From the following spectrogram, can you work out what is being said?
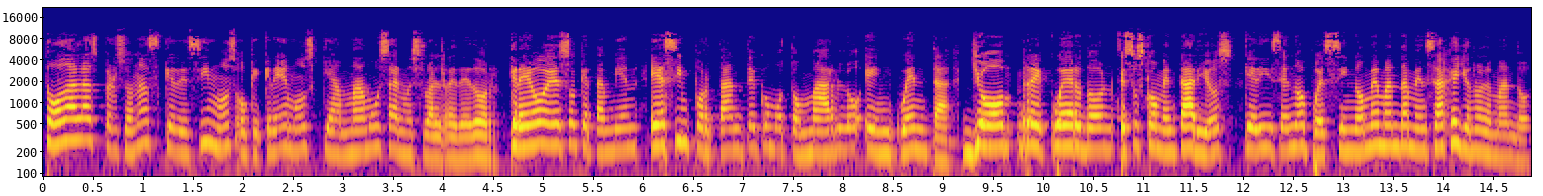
todas las personas que decimos o que creemos que amamos a nuestro alrededor. Creo eso que también es importante como tomarlo en cuenta. Yo recuerdo esos comentarios que dicen, no, pues si no me manda mensaje, yo no le mando.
